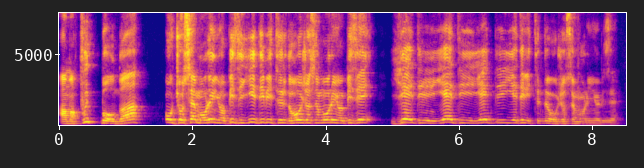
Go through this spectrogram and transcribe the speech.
Ama futbolda o Jose Mourinho bizi yedi bitirdi. O Jose Mourinho bizi yedi, yedi, yedi, yedi bitirdi o Jose Mourinho bizi.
